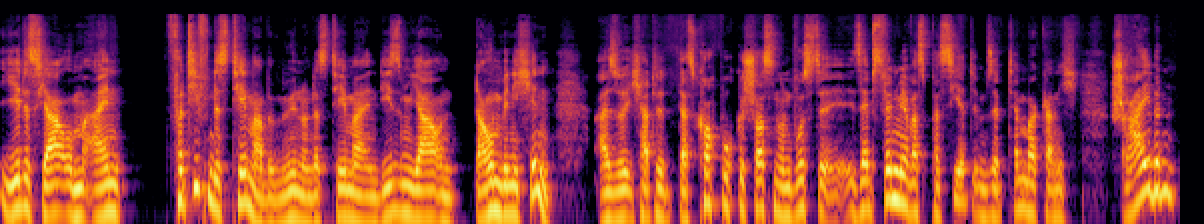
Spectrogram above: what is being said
jedes Jahr um ein vertiefendes Thema bemühen und das Thema in diesem Jahr und darum bin ich hin. Also ich hatte das Kochbuch geschossen und wusste, selbst wenn mir was passiert, im September kann ich schreiben.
